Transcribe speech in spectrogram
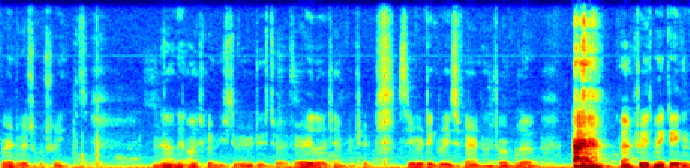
for individual treats. Now the ice cream needs to be reduced to a very low temperature, 0 degrees Fahrenheit or below. Factories make it even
